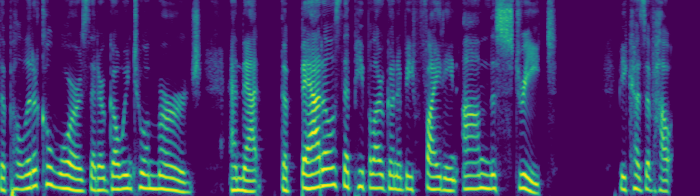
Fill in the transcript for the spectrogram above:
the political wars that are going to emerge, and that the battles that people are going to be fighting on the street because of how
